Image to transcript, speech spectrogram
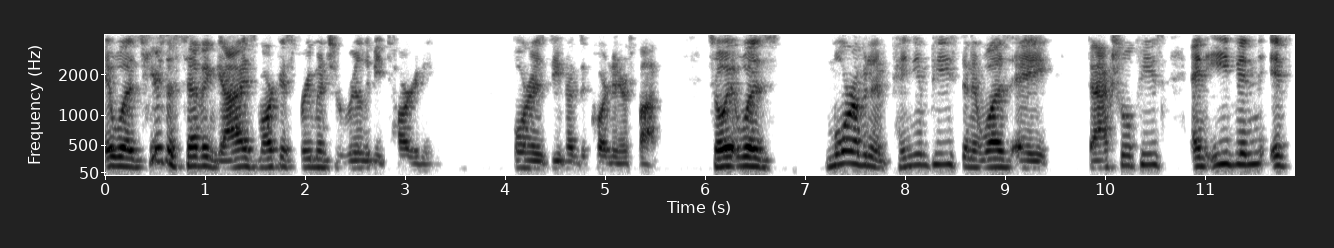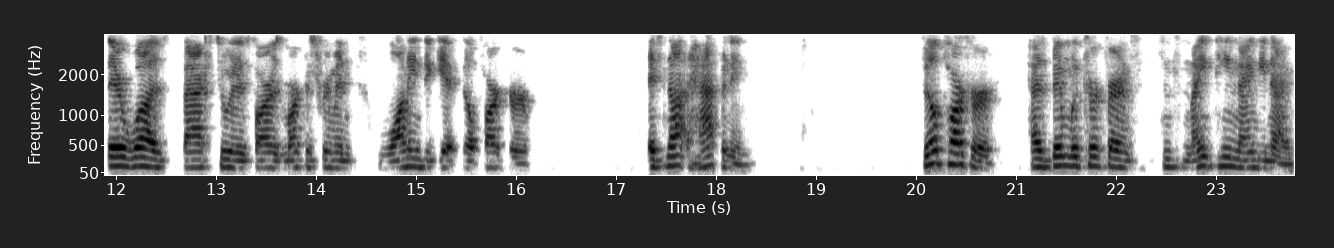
It was here's the seven guys Marcus Freeman should really be targeting for his defensive coordinator spot. So it was more of an opinion piece than it was a factual piece. And even if there was facts to it as far as Marcus Freeman wanting to get Phil Parker, it's not happening. Phil Parker has been with Kirk Ferentz since 1999.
